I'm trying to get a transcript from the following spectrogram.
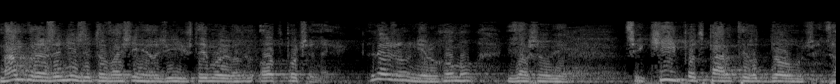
Mam wrażenie, że to właśnie chodzi w tym o odpoczynek. Leżą nieruchomo i zawsze mówię, czy kij podparty od dołu, czy co?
